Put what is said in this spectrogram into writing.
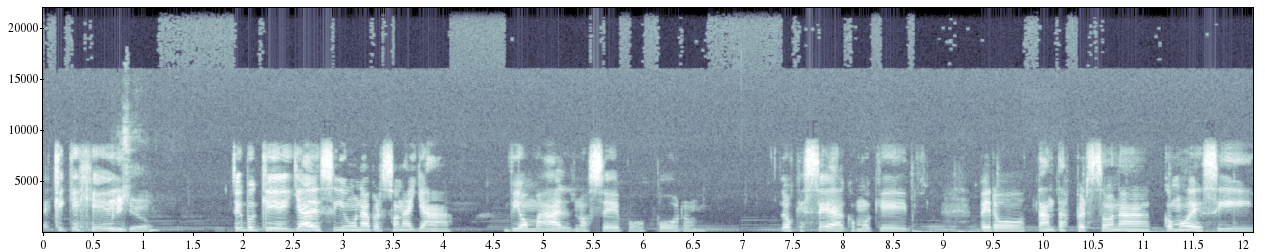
Es que qué heavy. Sí, porque ya decir una persona ya vio mal, no sé, por, por lo que sea, como que. Pero tantas personas, ¿cómo decir?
